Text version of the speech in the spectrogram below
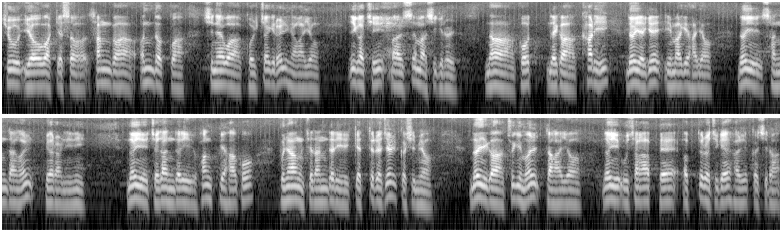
주 여호와께서 산과 언덕과 시내와 골짜기를 향하여 이같이 말씀하시기를 나 곧 내가 칼이 너희에게 임하게 하여 너희 산당을 멸하리니 너희 재단들이 황폐하고 분향 재단들이 깨뜨려질 것이며 너희가 죽임을 당하여 너희 우상 앞에 엎드러지게 할 것이라.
